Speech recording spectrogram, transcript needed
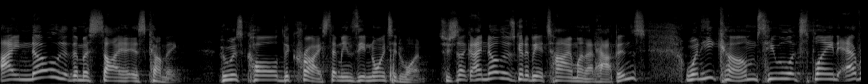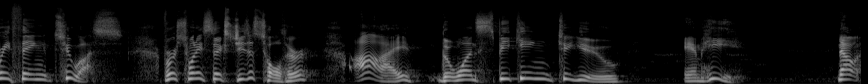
I know that the Messiah is coming who is called the Christ. That means the anointed one. So she's like, I know there's going to be a time when that happens. When he comes, he will explain everything to us. Verse 26, Jesus told her, I, the one speaking to you, am he. Now,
